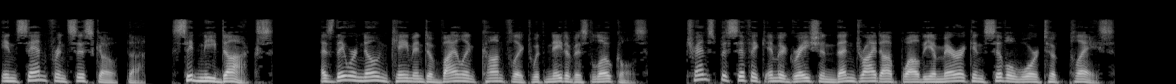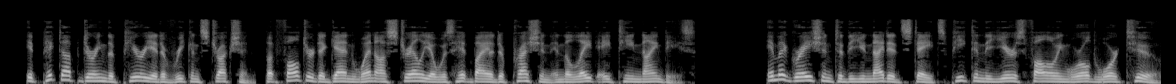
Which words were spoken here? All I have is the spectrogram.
In San Francisco, the Sydney Ducks, as they were known came into violent conflict with nativist locals. Transpacific immigration then dried up while the American Civil War took place. It picked up during the period of Reconstruction, but faltered again when Australia was hit by a depression in the late 1890s. Immigration to the United States peaked in the years following World War II,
